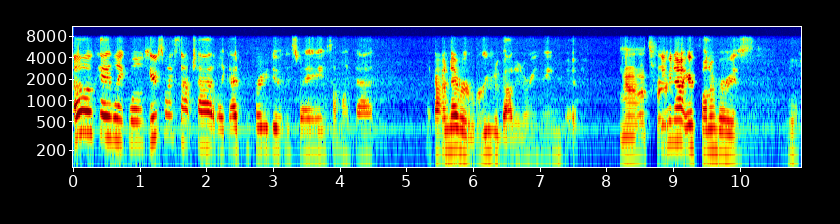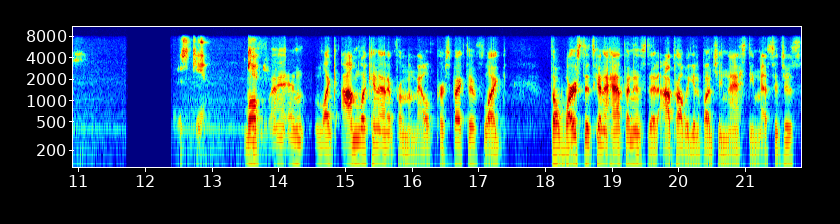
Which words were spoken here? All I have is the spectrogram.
oh, okay. Like, well, here's my Snapchat. Like, I'd prefer to do it this way, something like that. Like, I'm never rude about it or anything, but yeah, that's fair. giving out your phone number is, ugh. I just can't. Well, and, like I'm looking at it from a male perspective, like the worst that's going to happen is that I probably get a bunch of nasty messages.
